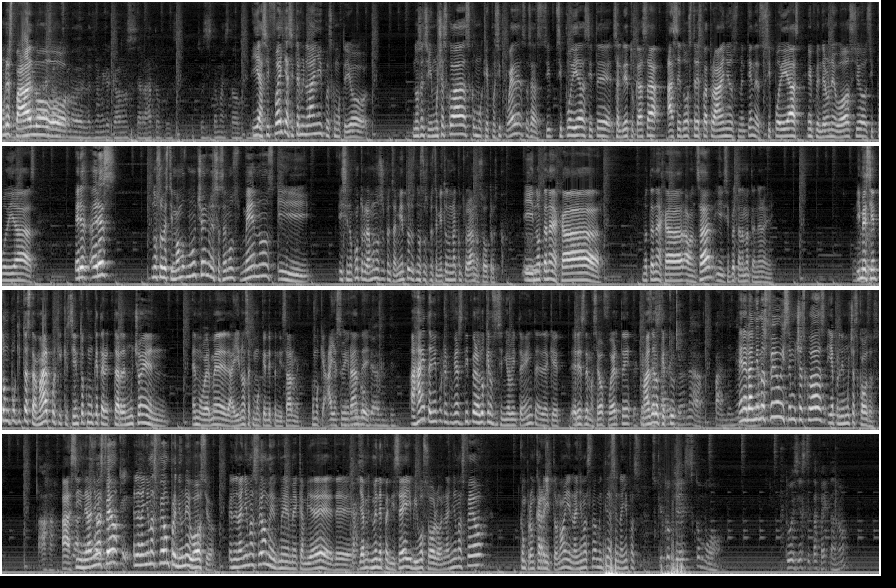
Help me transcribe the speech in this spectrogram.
un respaldo eso vamos con lo de Latinoamérica que hablamos hace rato, pues. Su sistema de Estados Unidos. Y así fue, y así terminó el año, y pues como te digo, nos enseñó muchas cosas, como que pues sí puedes, o sea, sí, sí podías te, salir de tu casa hace 2, 3, 4 años, ¿me entiendes? Sí podías emprender un negocio, sí podías... Eres, eres, nos subestimamos mucho nos hacemos menos y, y si no controlamos nuestros pensamientos, nuestros pensamientos no van a controlar a nosotros. Y no te van a dejar, no te van a dejar avanzar y siempre te van a mantener ahí. Y me siento un poquito hasta mal porque que siento como que tar- tardé mucho en, en moverme de ahí, ¿no? O sea, como que independizarme. Como que, ah, ya estoy bien grande. en ti. Ajá, y también porque no confías en ti, pero es lo que nos enseñó el 2020, de que eres demasiado fuerte, De que más de lo que tú... pandemia En el año más feo hice muchas cosas y aprendí muchas cosas. Ajá. Ah, sí, La- en el año más feo, que- en el año más feo emprendí un negocio. En el año más feo me, me- me cambié de, de- ya me, me independicé y vivo solo. En el año más feo compré un carrito, ¿no? Y en el año más feo, ¿me entiendes? En el año pues Es que creo que es como. Tú decías que te afecta, ¿no?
